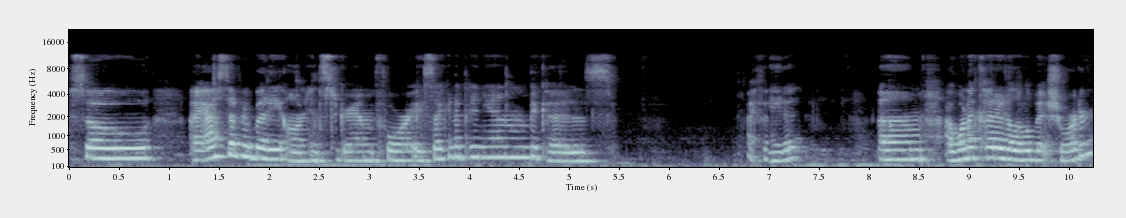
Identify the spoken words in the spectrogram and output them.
So I asked everybody on Instagram for a second opinion because I hate it. Um, I want to cut it a little bit shorter.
